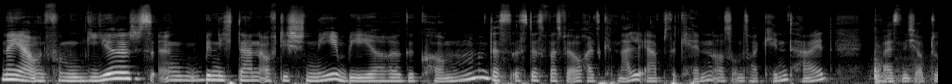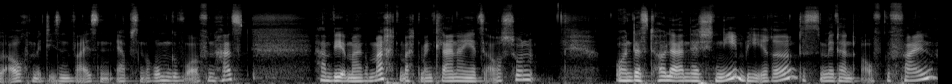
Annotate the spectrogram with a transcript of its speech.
Naja, und vom Giersch äh, bin ich dann auf die Schneebeere gekommen. Das ist das, was wir auch als Knallerbse kennen aus unserer Kindheit. Ich weiß nicht, ob du auch mit diesen weißen Erbsen rumgeworfen hast. Haben wir immer gemacht, macht mein Kleiner jetzt auch schon. Und das Tolle an der Schneebeere, das ist mir dann aufgefallen,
